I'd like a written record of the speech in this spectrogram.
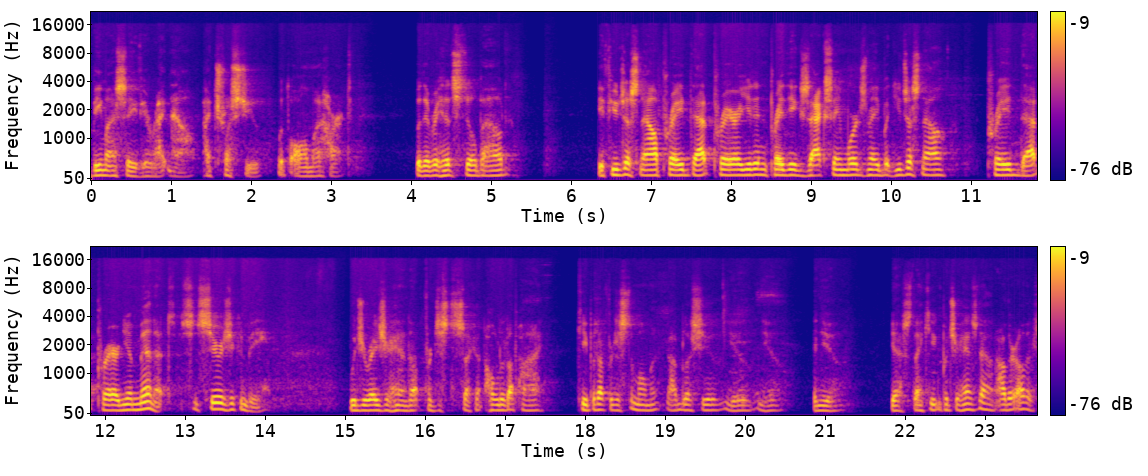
Be my Savior right now. I trust you with all my heart. With every head still bowed. If you just now prayed that prayer, you didn't pray the exact same words made, but you just now prayed that prayer and you meant it, sincere as you can be. Would you raise your hand up for just a second? Hold it up high. Keep it up for just a moment. God bless you, you, and you, and you. Yes, thank you. You can put your hands down. Are there others?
